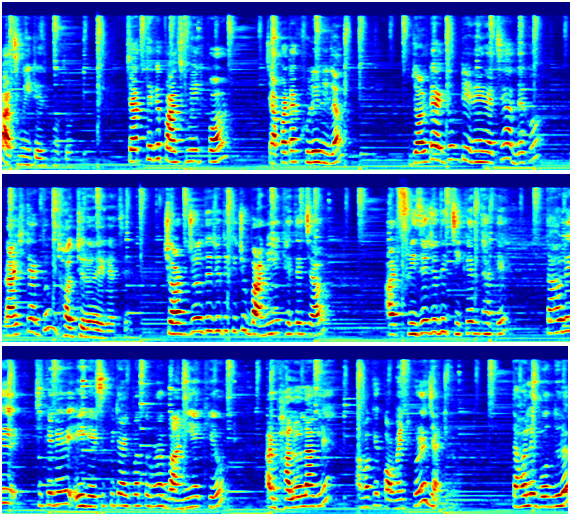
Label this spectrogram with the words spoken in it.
পাঁচ মিনিটের মতো। চার থেকে পাঁচ মিনিট পর চাপাটা খুলে নিলাম। জলটা একদম টেনে গেছে। আর দেখো রাইসটা একদম ঝরঝরে হয়ে গেছে। চট জলদি যদি কিছু বানিয়ে খেতে চাও, আর ফ্রিজে যদি চিকেন থাকে, তাহলে চিকেনের এই রেসিপিটা একবার তোমরা বানিয়ে খেও, আর ভালো লাগলে আমাকে কমেন্ট করে জানিও। তাহলে বন্ধুরা,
